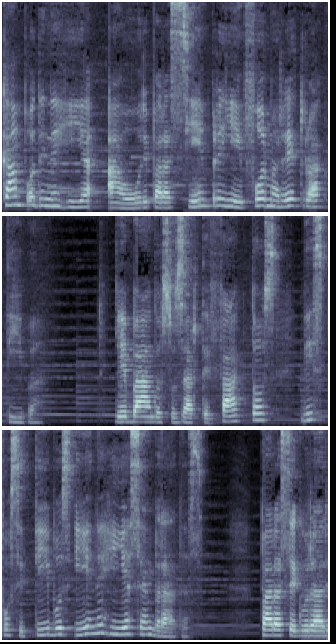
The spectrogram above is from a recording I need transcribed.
campo de energía ahora y para siempre y en forma retroactiva, llevando sus artefactos, dispositivos y energías sembradas. Para asegurar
